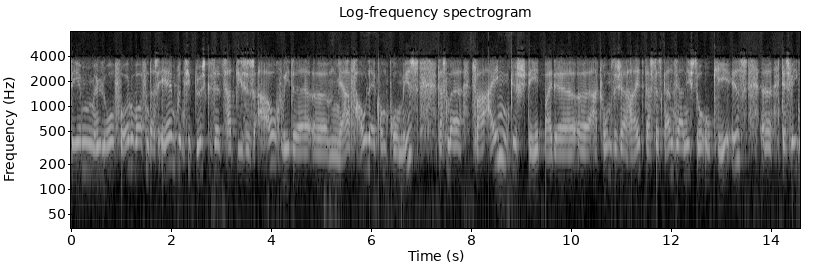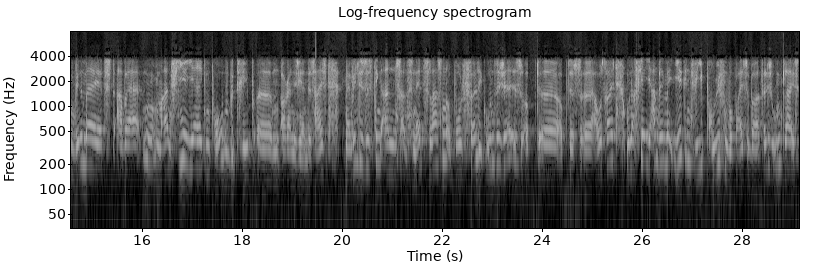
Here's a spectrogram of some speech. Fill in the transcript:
dem Hulot vorgeworfen, dass er im Prinzip durchgesetzt hat, dieses auch wieder ähm, ja, faule Kompromiss Kompromiss, dass man zwar eingesteht bei der äh, Atomsicherheit, dass das Ganze ja nicht so okay ist. Äh, deswegen will man jetzt aber mal einen vierjährigen Probebetrieb äh, organisieren. Das heißt, man will dieses Ding ans, ans Netz lassen, obwohl völlig unsicher ist, ob, äh, ob das äh, ausreicht. Und nach vier Jahren will man irgendwie prüfen, wobei es aber völlig unklar ist,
